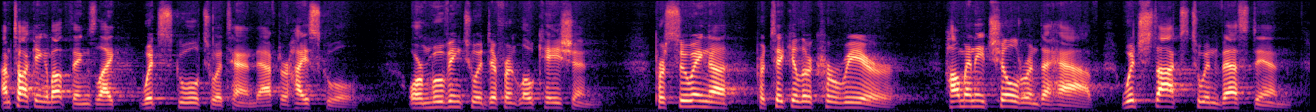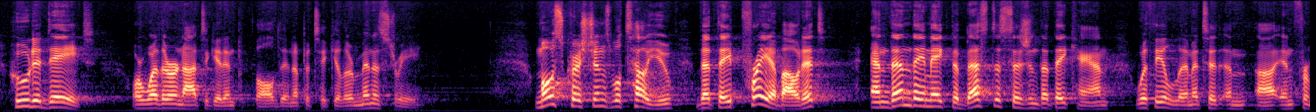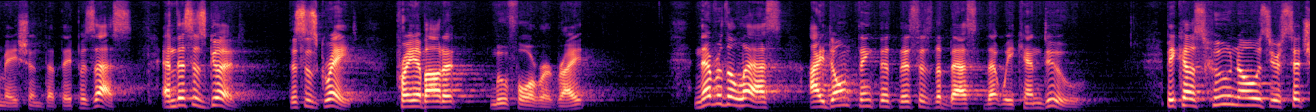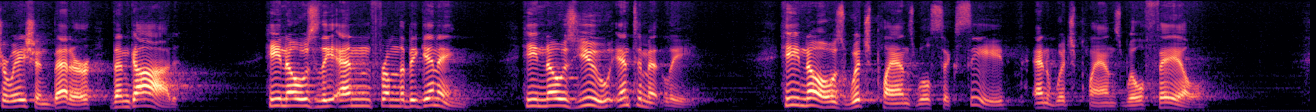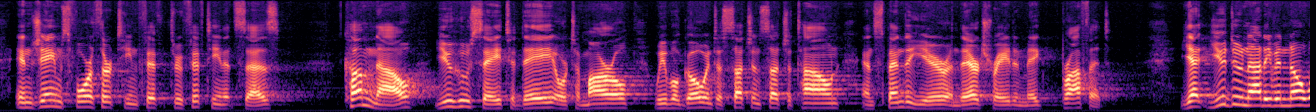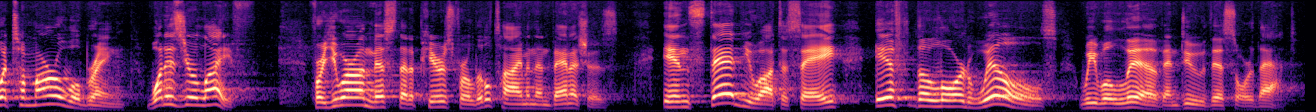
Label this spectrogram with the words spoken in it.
I'm talking about things like which school to attend after high school, or moving to a different location, pursuing a particular career, how many children to have, which stocks to invest in, who to date, or whether or not to get involved in a particular ministry. Most Christians will tell you that they pray about it and then they make the best decision that they can with the limited um, uh, information that they possess. And this is good. This is great pray about it, move forward, right? Nevertheless, I don't think that this is the best that we can do. Because who knows your situation better than God? He knows the end from the beginning. He knows you intimately. He knows which plans will succeed and which plans will fail. In James 4 13 through 15, it says, Come now, you who say, Today or tomorrow we will go into such and such a town and spend a year and there trade and make profit. Yet you do not even know what tomorrow will bring. What is your life? For you are a mist that appears for a little time and then vanishes. Instead, you ought to say, If the Lord wills, we will live and do this or that.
